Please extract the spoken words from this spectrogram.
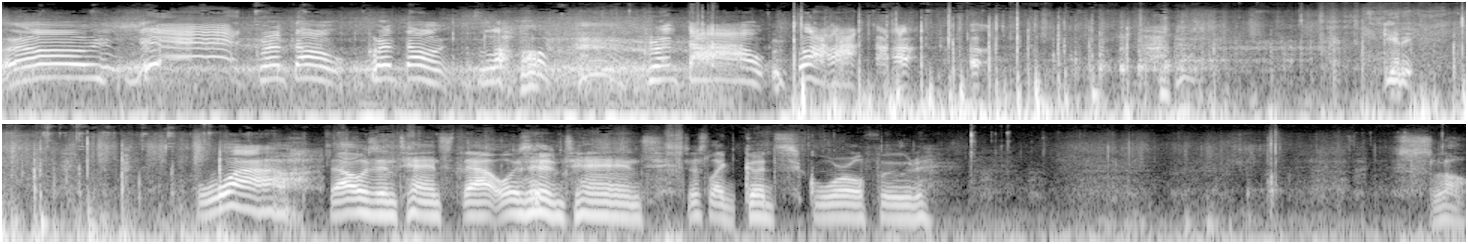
oh, shit! Crypto! Crypto! Slow! Crypto! Get it! Wow, that was intense. That was intense. Just like good squirrel food. Slow.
